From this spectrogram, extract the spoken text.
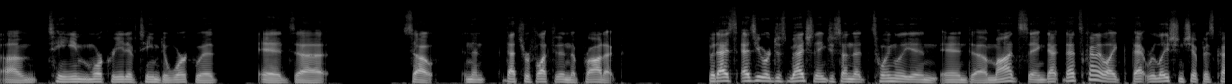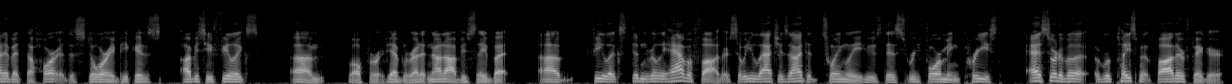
um, team, more creative team to work with, and uh, so and then that's reflected in the product. But as as you were just mentioning, just on the Zwingli and and uh, Manz thing, that that's kind of like that relationship is kind of at the heart of the story because obviously Felix, um, well, for if you haven't read it, not obviously, but uh, Felix didn't really have a father, so he latches onto Zwingli, who's this reforming priest, as sort of a, a replacement father figure,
